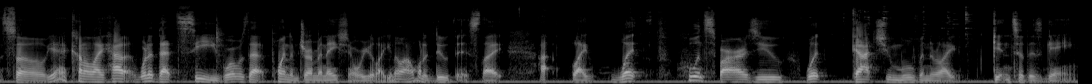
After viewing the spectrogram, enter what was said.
so yeah, kind of like how what did that seed? Where was that point of germination where you're like, you know, I want to do this? Like, I, like what? Who inspires you? What got you moving to like get into this game?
